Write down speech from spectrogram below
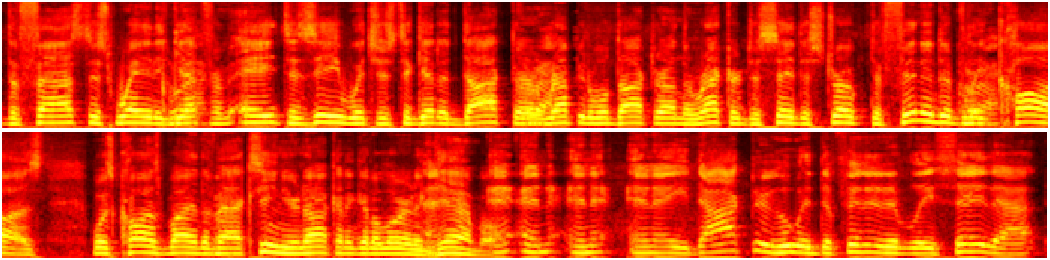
the fastest way to get from A to Z, which is to get a doctor, Correct. a reputable doctor on the record to say the stroke definitively Correct. caused was caused by the vaccine, you're not going to get a lawyer to gamble. And, and and and a doctor who would definitively say that,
